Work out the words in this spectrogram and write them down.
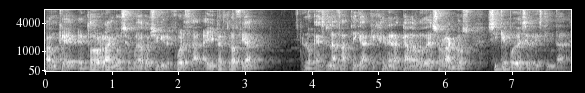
aunque en todos los rangos se pueda conseguir fuerza e hipertrofia, lo que es la fatiga que genera cada uno de esos rangos sí que puede ser distinta.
